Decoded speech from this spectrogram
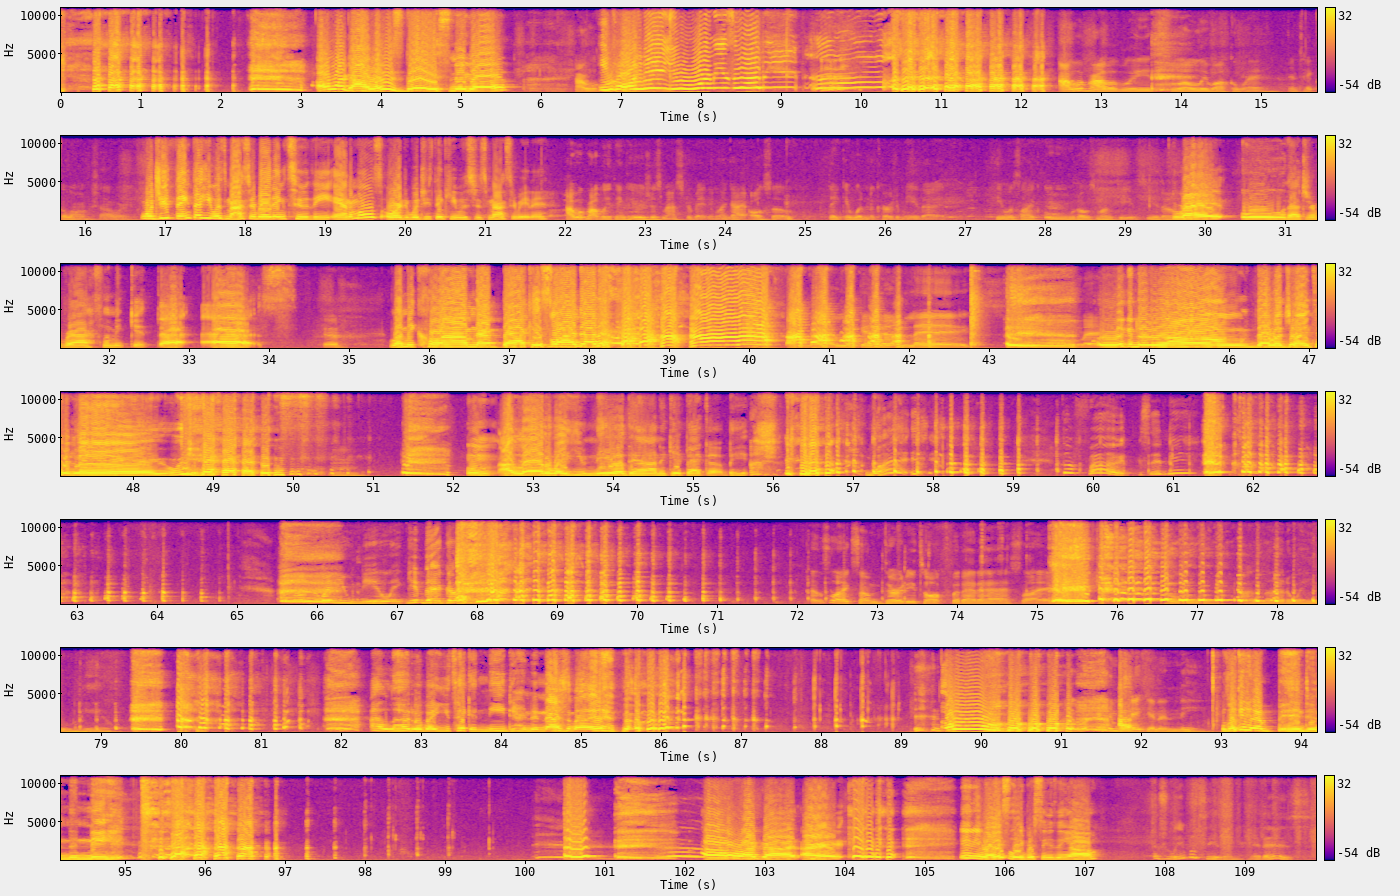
oh my god, what is this, nigga? I will You horny? You horny, Zaddy? I would probably slowly walk away and take a long shower. would you think that he was masturbating to the animals, or would you think he was just masturbating? I would probably think he was just masturbating. Like I also think it wouldn't occur to me that he was like, "Ooh, those monkeys," you know. Right. Ooh, that giraffe. Let me get that ass. Ugh. Let me climb that back and slide down Man, look at them legs. Legs. Look at the long double jointed legs. Yes. Mm, Mm, I love the way you kneel down and get back up, bitch. What? the fuck, Sydney? I love the way you kneel and get back up. That's like some dirty talk for that ass. Like, ooh, I love the way you kneel. I love the way you take a knee during the national anthem. Oh, look at him taking a knee. Look at him bending the knee. oh my god. Alright. anyway, it's Libra season, y'all. It's Libra season. It is.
